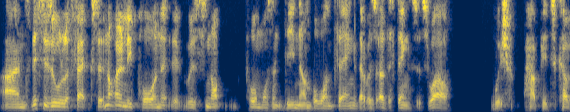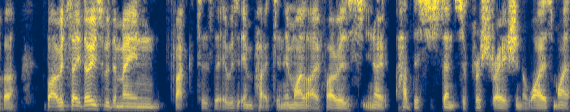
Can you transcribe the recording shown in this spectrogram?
And this is all effects that not only porn, it, it was not, porn wasn't the number one thing. There was other things as well, which happy to cover. But I would say those were the main factors that it was impacting in my life. I was, you know, had this sense of frustration. Why is my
